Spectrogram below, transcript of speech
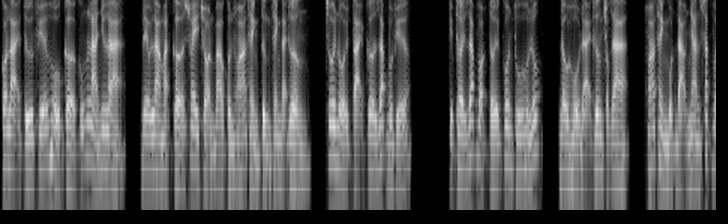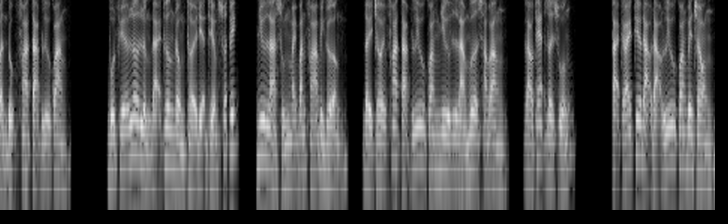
Còn lại tứ phía hổ cờ cũng là như là, đều là mặt cờ xoay tròn bao quấn hóa thành từng thanh đại thương, trôi nổi tại cơ giáp bốn phía. Kịp thời giáp vọt tới côn thú hồi lúc, đầu hổ đại thương chọc ra, hóa thành một đạo nhan sắc vẩn đục pha tạp lưu quang bốn phía lơ lửng đại thương đồng thời điện thiểm xuất kích, như là súng máy bắn phá bình thường đẩy trời pha tạp lưu quang như là mưa sao băng, gào thét rơi xuống. Tại cái kia đạo đạo lưu quang bên trong,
